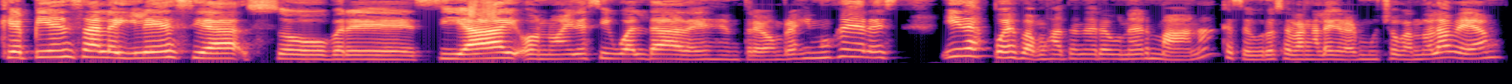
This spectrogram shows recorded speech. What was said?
¿Qué piensa la iglesia sobre si hay o no hay desigualdades entre hombres y mujeres? Y después vamos a tener a una hermana, que seguro se van a alegrar mucho cuando la vean,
